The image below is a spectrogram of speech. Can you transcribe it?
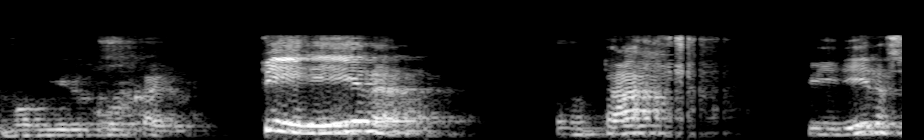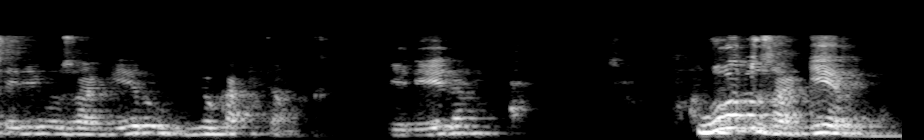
O Valmir eu colocaria. Pereira, fantástico. Pereira seria meu zagueiro e meu capitão. Pereira. O outro zagueiro,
